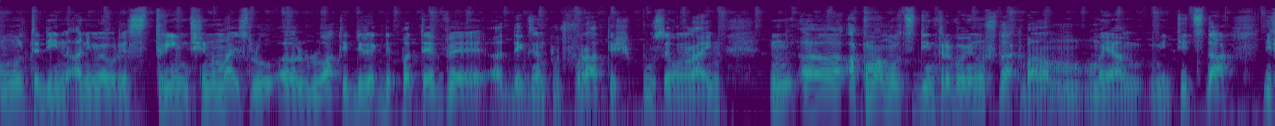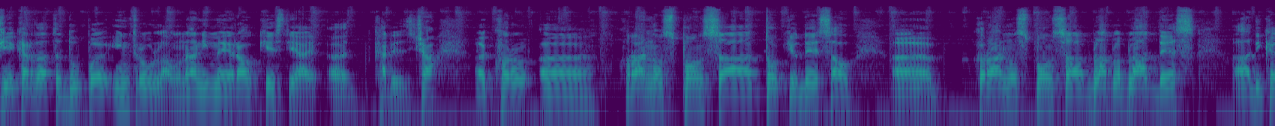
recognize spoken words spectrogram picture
multe din animeuri stream și nu mai sunt lu- uh, luate direct de pe TV, uh, de exemplu furate și puse online Uh, acum mulți dintre voi, nu știu dacă vă mai amintiți, dar de fiecare dată după intro la un anime era o chestie uh, care zicea uh, Cor- uh, Corano sponsa Tokyo de sau uh, Corano sponsa bla bla bla des, adică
